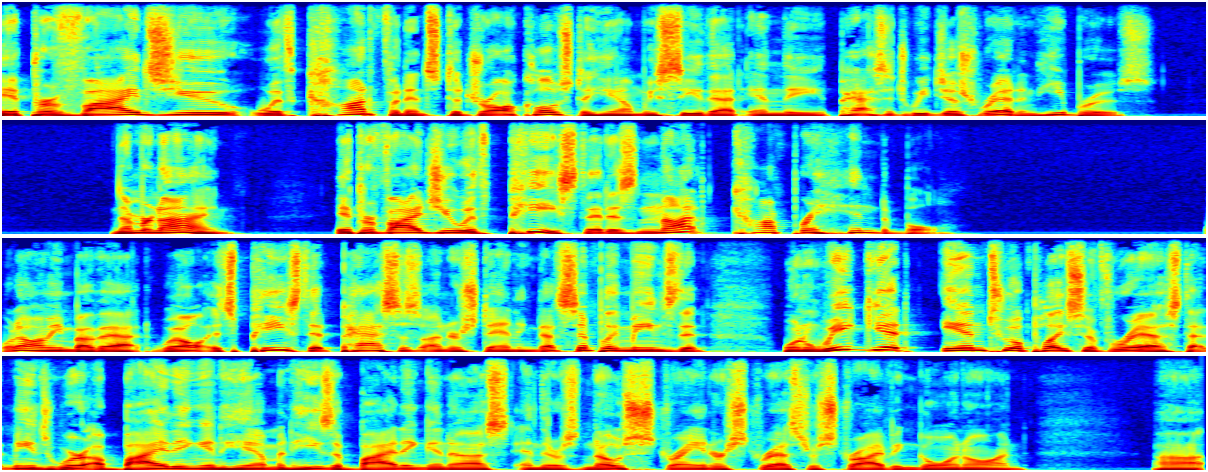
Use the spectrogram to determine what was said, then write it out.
it provides you with confidence to draw close to Him. We see that in the passage we just read in Hebrews. Number nine, it provides you with peace that is not comprehensible. What do I mean by that? Well, it's peace that passes understanding. That simply means that when we get into a place of rest, that means we're abiding in Him and He's abiding in us, and there's no strain or stress or striving going on uh,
